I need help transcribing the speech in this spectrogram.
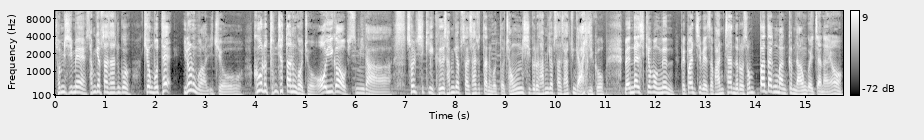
점심에 삼겹살 사준 거 기억 못해? 이러는 거 있죠. 그걸로 퉁쳤다는 거죠. 어이가 없습니다. 솔직히 그 삼겹살 사줬다는 것도 정식으로 삼겹살 사준 게 아니고 맨날 시켜 먹는 백반집에서 반찬으로 손바닥만큼 나온 거 있잖아요.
